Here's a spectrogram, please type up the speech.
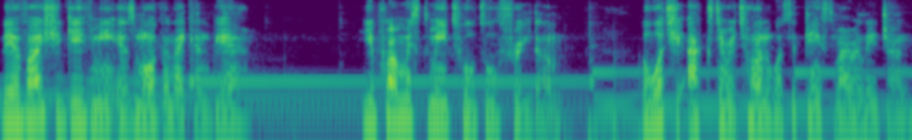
The advice you gave me is more than I can bear. You promised me total freedom but what you asked in return was against my religion.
